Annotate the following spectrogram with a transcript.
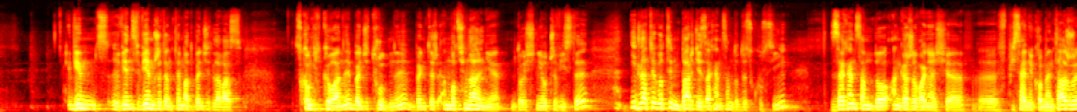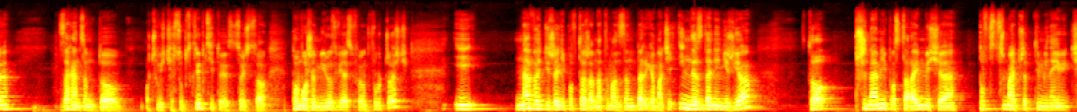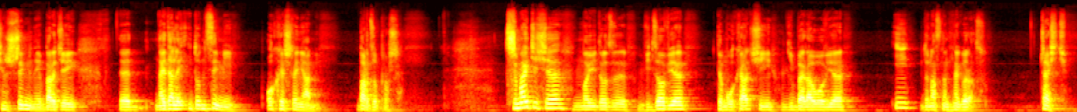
Więc, więc wiem, że ten temat będzie dla Was skomplikowany, będzie trudny, będzie też emocjonalnie dość nieoczywisty i dlatego tym bardziej zachęcam do dyskusji, zachęcam do angażowania się e, w pisanie komentarzy, zachęcam do oczywiście subskrypcji, to jest coś, co pomoże mi rozwijać swoją twórczość i nawet jeżeli, powtarzam, na temat Zandberga macie inne zdanie niż ja, to przynajmniej postarajmy się powstrzymać przed tymi najcięższymi, najbardziej, e, najdalej idącymi określeniami. Bardzo proszę. Trzymajcie się, moi drodzy widzowie, demokraci, liberałowie i do następnego razu. Cześć!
